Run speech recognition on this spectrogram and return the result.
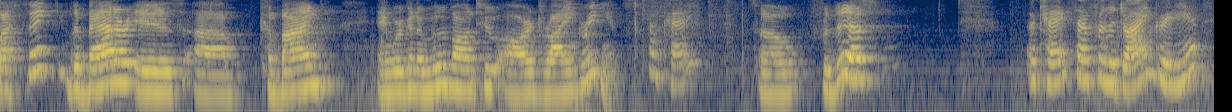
I think the batter is um, combined and we're going to move on to our dry ingredients. Okay. So for this, Okay, so for the dry ingredients,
